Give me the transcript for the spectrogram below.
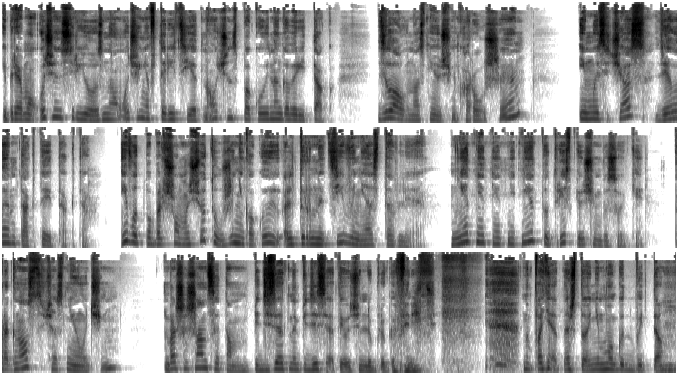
И прямо очень серьезно, очень авторитетно, очень спокойно говорить, так, дела у нас не очень хорошие, и мы сейчас делаем так-то и так-то. И вот по большому счету уже никакой альтернативы не оставляем. Нет, нет, нет, нет, нет, тут риски очень высокие. Прогноз сейчас не очень. Ваши шансы там 50 на 50, я очень люблю говорить. Ну, понятно, что они могут быть там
